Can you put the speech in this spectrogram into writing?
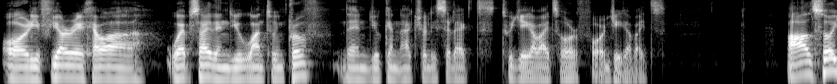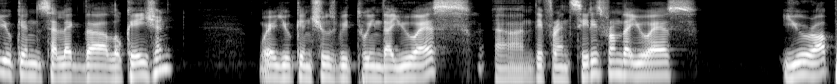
or if you already have a website and you want to improve, then you can actually select 2 gigabytes or 4 gigabytes. Also, you can select the location where you can choose between the US and uh, different cities from the US, Europe,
